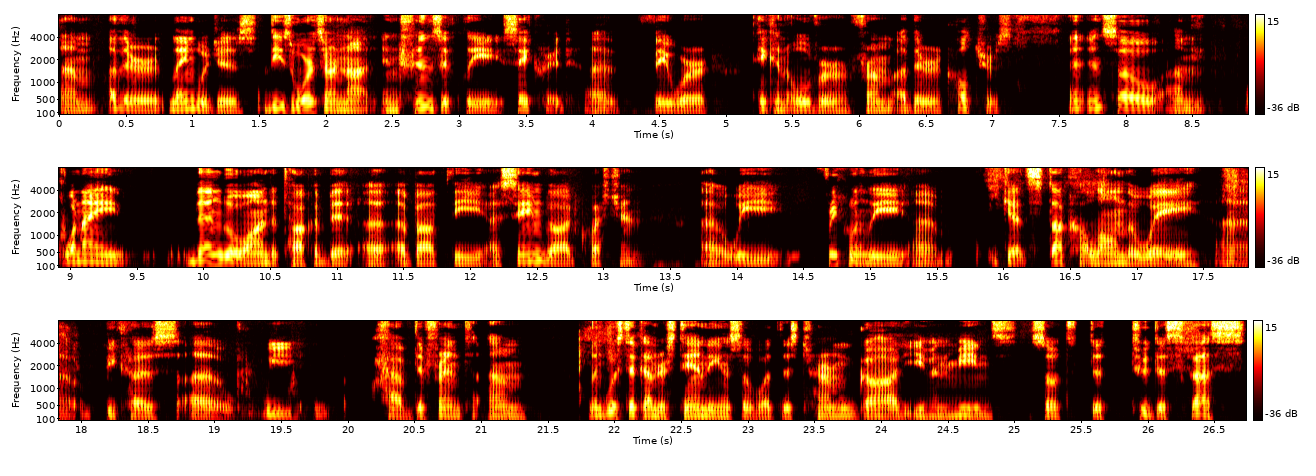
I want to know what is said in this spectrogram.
um, other languages, these words are not intrinsically sacred. Uh, they were taken over from other cultures. And, and so um, when I then go on to talk a bit uh, about the uh, same God question, uh, we frequently um, get stuck along the way because we have different um, linguistic understandings of what this term God even means. So to, to discuss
